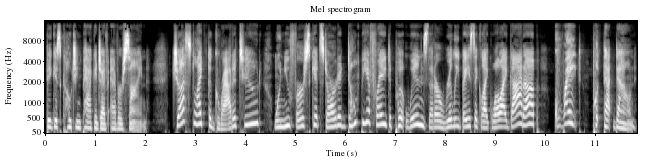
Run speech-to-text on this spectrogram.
biggest coaching package I've ever signed? Just like the gratitude, when you first get started, don't be afraid to put wins that are really basic, like, well, I got up. Great. Put that down.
